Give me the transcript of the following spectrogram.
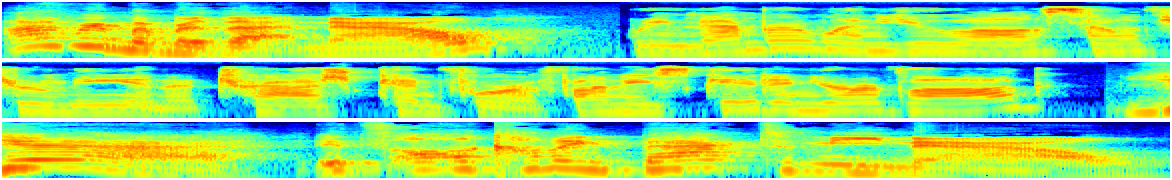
I remember that now. Remember when you also threw me in a trash can for a funny skit in your vlog? Yeah, it's all coming back to me now.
